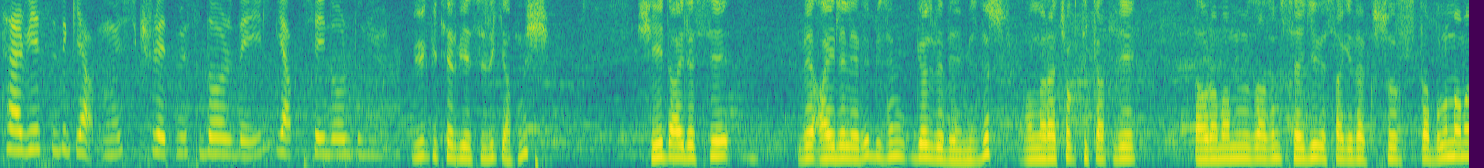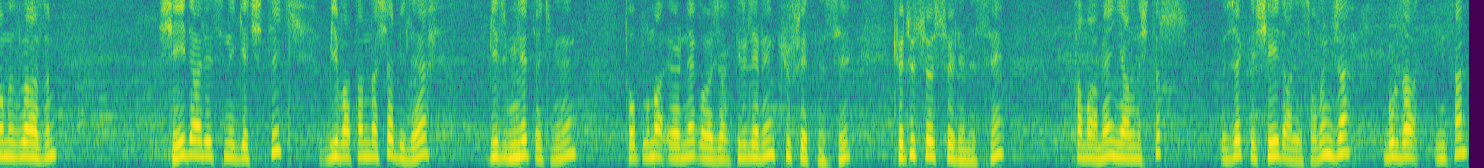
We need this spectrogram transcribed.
terbiyesizlik yapmış. Küfür etmesi doğru değil. Yaptığı şeyi doğru bulmuyorum. Büyük bir terbiyesizlik yapmış. Şehit ailesi ve aileleri bizim göz bebeğimizdir. Onlara çok dikkatli davranmamız lazım. Sevgi ve saygıda kusurda bulunmamamız lazım. Şehit ailesini geçtik. Bir vatandaşa bile bir milletvekilinin topluma örnek olacak birilerinin küfretmesi, kötü söz söylemesi tamamen yanlıştır. Özellikle şehit ailesi olunca burada insan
